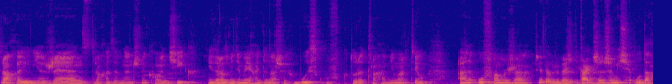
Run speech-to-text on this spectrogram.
trochę linię rzęs, trochę zewnętrzny kącik. I zaraz będziemy jechać do naszych błysków, które trochę mnie martwią, ale ufam, że, Czy dobrze że będzie? tak, że, że mi się uda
